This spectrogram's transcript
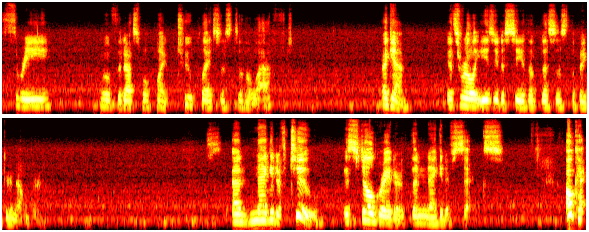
3, move the decimal point two places to the left. Again, it's really easy to see that this is the bigger number. And negative 2 is still greater than negative 6. Okay,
